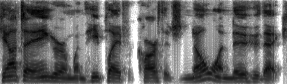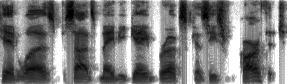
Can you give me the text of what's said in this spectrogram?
Keaontay Ingram, when he played for Carthage, no one knew who that kid was besides maybe Gabe Brooks because he's from Carthage.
